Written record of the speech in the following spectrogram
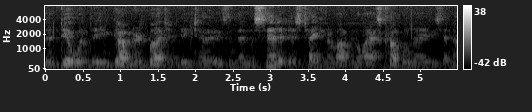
to deal with the governor's budget vetoes, and then the Senate has taken them up in the last couple days. And uh,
